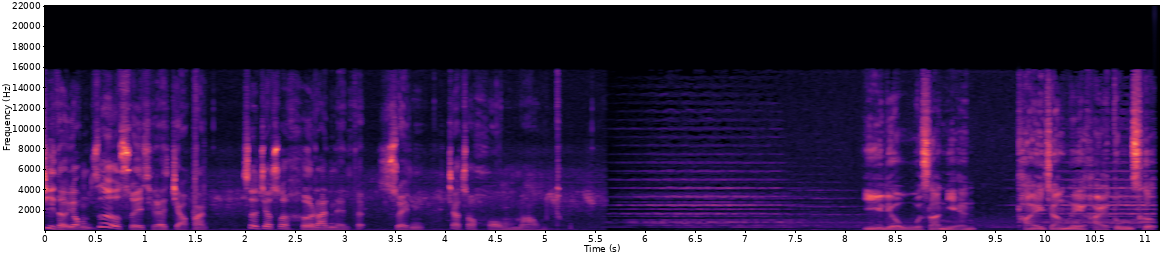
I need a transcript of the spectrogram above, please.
记得用热水起来搅拌，这就是荷兰人的水泥，叫做红毛土。一六五三年，台江内海东侧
